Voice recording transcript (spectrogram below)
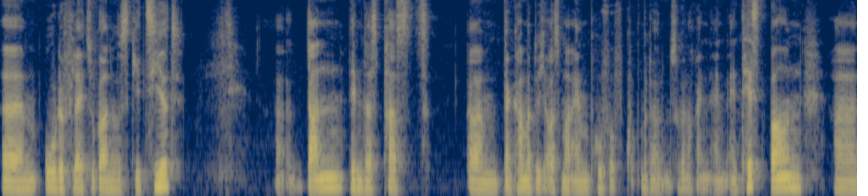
Ähm, oder vielleicht sogar nur skizziert. Äh, dann, wenn das passt, ähm, dann kann man durchaus mal einen Proof of oder sogar noch einen, einen, Test bauen. Äh,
